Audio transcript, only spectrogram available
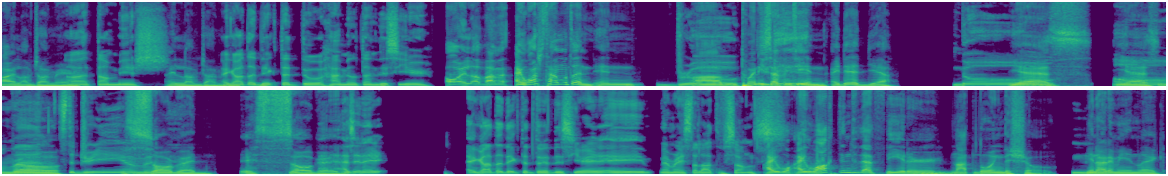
Oh, I love John Mayer. uh, Tom Misch. I love John Mayer. I got addicted to Hamilton this year, oh, I love Hamilton. I watched Hamilton in bro. um 2017. did? I did. Yeah. No. Yes. yes, Oh bro. man, it's the dream. It's so good. It's so good. As in, I, I got addicted to it this year. I, I memorized a lot of songs. I, I walked into that theater not knowing the show. You know what I mm. mean? Like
